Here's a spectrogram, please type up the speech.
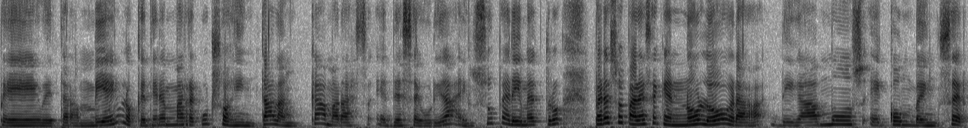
Eh, también los que tienen más recursos instalan cámaras eh, de seguridad en su perímetro, pero eso parece que no logra, digamos, eh, convencer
